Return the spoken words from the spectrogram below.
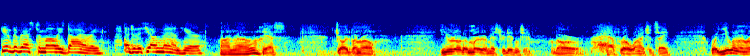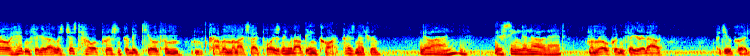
Give the rest to Molly's diary and to this young man here. Monroe? Yes, George Monroe. You wrote a murder mystery, didn't you? Or half wrote one, I should say. What you and Monroe hadn't figured out was just how a person could be killed from carbon monoxide poisoning without being caught. Isn't that true? Go on. You seem to know that. Monroe couldn't figure it out, but you could.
